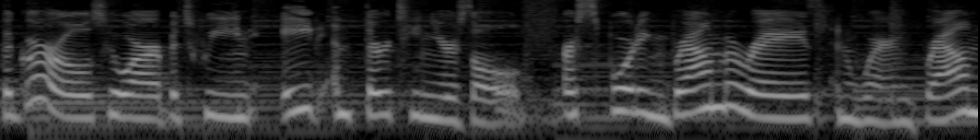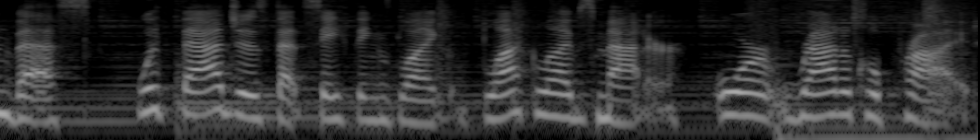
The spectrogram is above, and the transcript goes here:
the girls, who are between 8 and 13 years old, are sporting brown berets and wearing brown vests with badges that say things like Black Lives Matter or Radical Pride.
